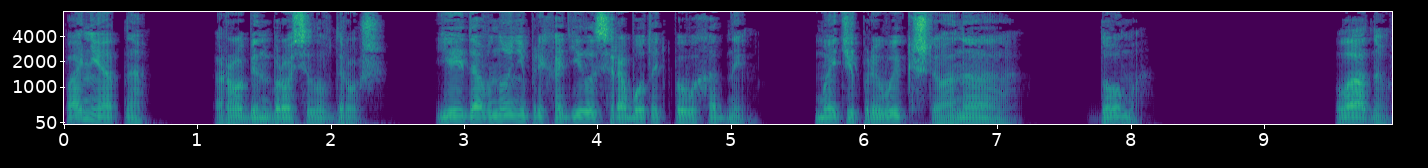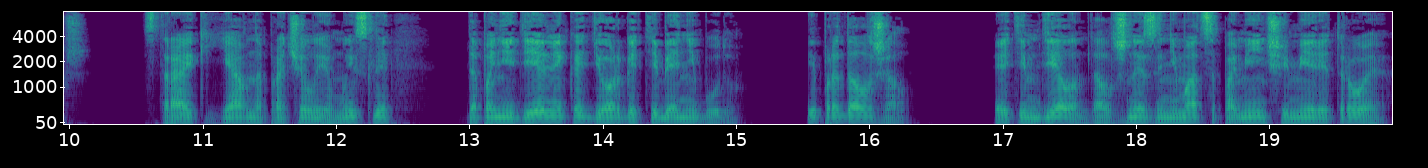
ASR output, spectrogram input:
Понятно. Робин бросила в дрожь. Ей давно не приходилось работать по выходным. Мэтью привык, что она дома. Ладно уж. Страйк явно прочел ее мысли. До понедельника дергать тебя не буду. И продолжал. Этим делом должны заниматься по меньшей мере трое.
